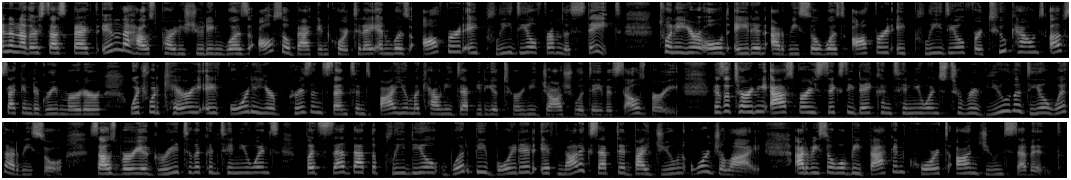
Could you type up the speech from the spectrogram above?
And another suspect in the house party shooting was also back in court today and was offered a plea deal from the state. 20 year old Aiden Arbizo was offered a plea deal for two counts of second degree murder, which would carry a 40 year prison sentence by Yuma County Deputy Attorney Joshua Davis Salisbury. His attorney asked for a 60 day continuance to review the deal with Arbizo. Salisbury agreed to the continuance but said that the plea deal would be voided if not accepted by June or July. Arbizo will be back in court on June 7th.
